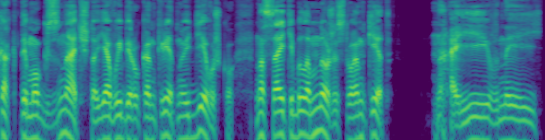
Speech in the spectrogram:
«Как ты мог знать, что я выберу конкретную девушку? На сайте было множество анкет». «Наивный!»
